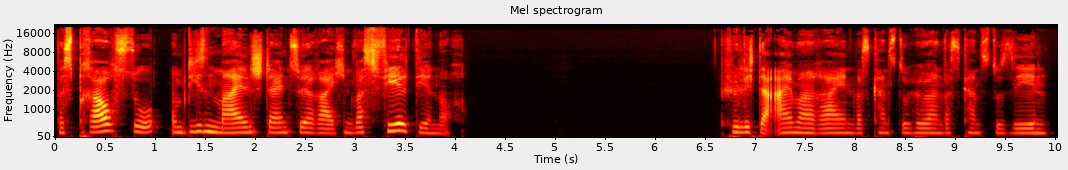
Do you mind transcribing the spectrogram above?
Was brauchst du, um diesen Meilenstein zu erreichen? Was fehlt dir noch? Fühl dich da einmal rein, was kannst du hören, was kannst du sehen.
